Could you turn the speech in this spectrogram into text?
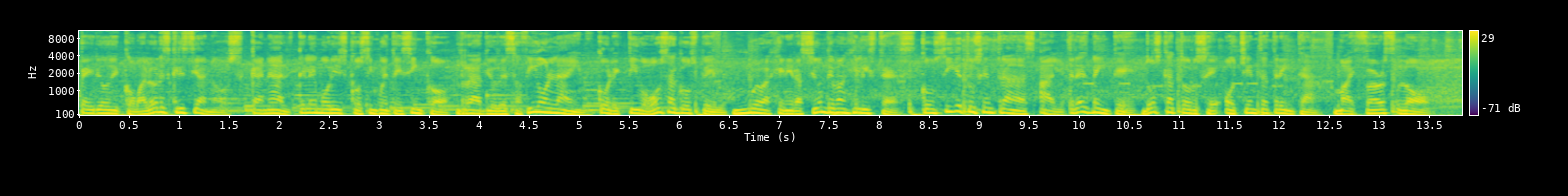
Periódico Valores Cristianos. Canal Telemorisco 55. Radio Desafío Online. Colectivo Osa Gospel. Nueva generación de evangelistas. Consigue tus entradas al 320 214 8030. My First Love.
